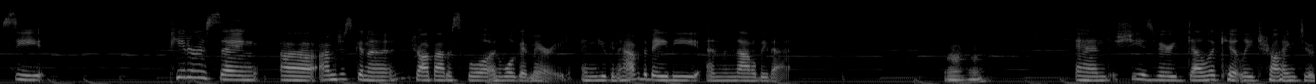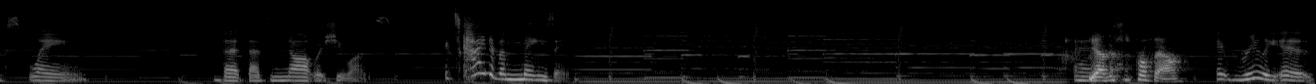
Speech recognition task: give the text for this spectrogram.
See, Peter is saying, uh, I'm just gonna drop out of school and we'll get married. And you can have the baby, and then that'll be that. Mm-hmm. And she is very delicately trying to explain that that's not what she wants. It's kind of amazing. Yeah, this is profound. it really is.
